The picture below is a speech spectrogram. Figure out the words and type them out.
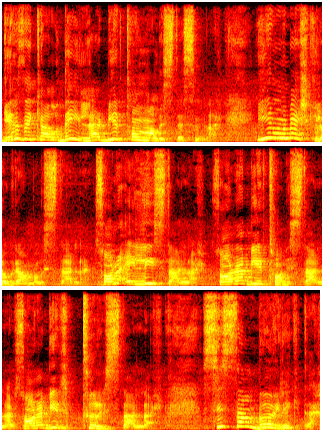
geri zekalı değiller bir ton mal istesinler. 25 kilogram mal isterler. Sonra 50 isterler. Sonra bir ton isterler. Sonra bir tır isterler. Sistem böyle gider.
